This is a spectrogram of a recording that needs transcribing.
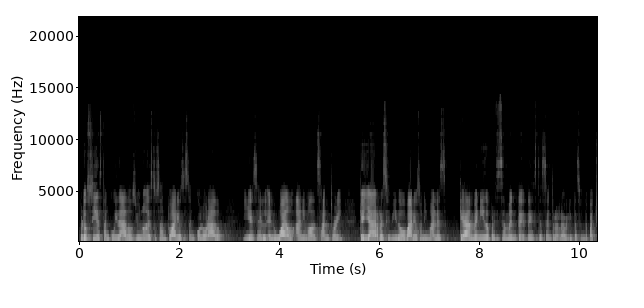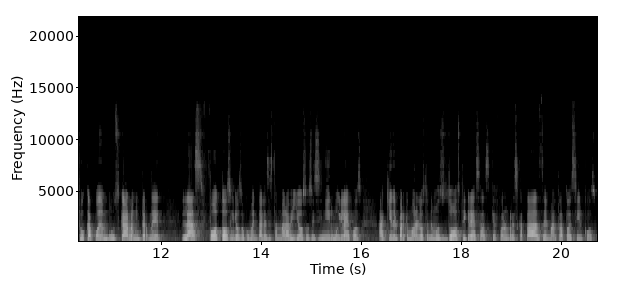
pero sí están cuidados. Y uno de estos santuarios está en Colorado y es el, Wild Animal Sanctuary, que ya ha recibido varios animales que han venido precisamente de este centro de rehabilitación de Pachuca. Pueden buscarlo en internet, las fotos y los documentales están maravillosos y sin ir muy lejos, aquí en el Parque Morelos tenemos dos tigresas que fueron rescatadas del maltrato de circos,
